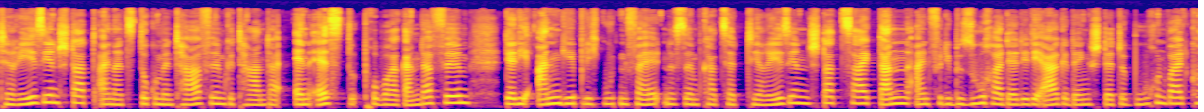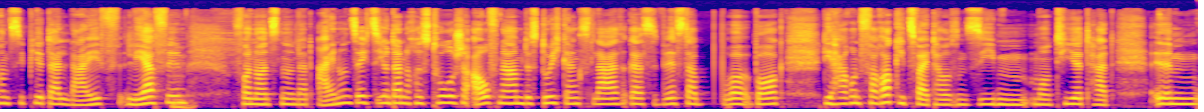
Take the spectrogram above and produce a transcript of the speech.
Theresienstadt, ein als Dokumentarfilm getarnter NS-Propagandafilm, der die angeblich guten Verhältnisse im KZ Theresienstadt zeigt. Dann ein für die Besucher der DDR-Gedenkstätte Buchenwald konzipierter Live-Lehrfilm von 1961 und dann noch historische Aufnahmen des Durchgangslagers Westerborg, die Harun Farocki 2007 montiert hat. Ähm,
